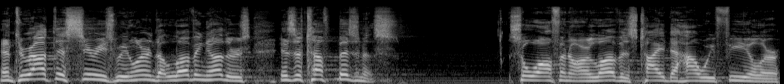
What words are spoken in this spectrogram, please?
And throughout this series, we learned that loving others is a tough business. So often, our love is tied to how we feel or,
